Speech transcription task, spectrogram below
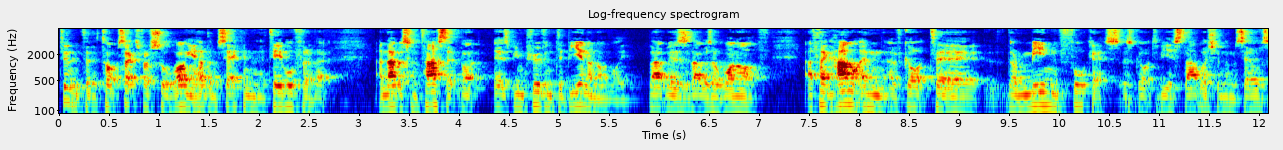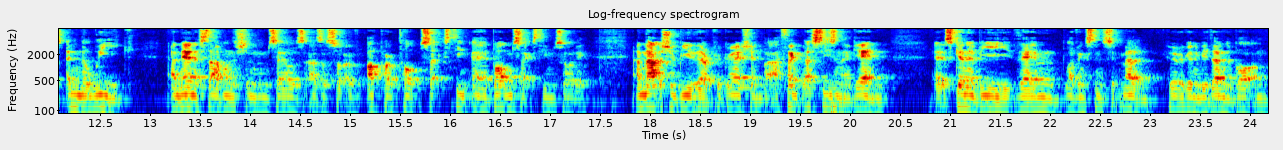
took them to the top six for so long. You had them second in the table for a bit, and that was fantastic. But it's been proven to be an anomaly. That was that was a one-off. I think Hamilton have got to their main focus has got to be establishing themselves in the league and then establishing themselves as a sort of upper top six team, uh, bottom six team, sorry, and that should be their progression. But I think this season again, it's going to be them, Livingston St Mirren, who are going to be down the bottom.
